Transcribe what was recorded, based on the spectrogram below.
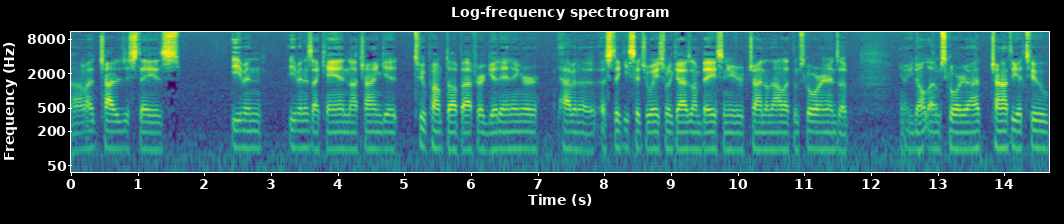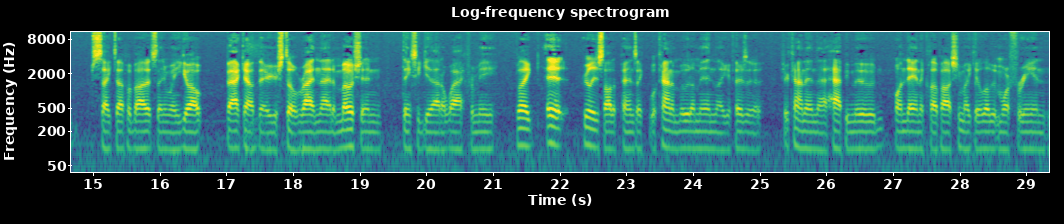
Um, I try to just stay as even even as I can, not try and get too pumped up after a good inning or having a, a, sticky situation with guys on base and you're trying to not let them score and ends up, you know, you don't let them score. I try not to get too psyched up about it. So then when you go out back out there, you're still riding that emotion. Things could get out of whack for me. But like it really just all depends like what kind of mood I'm in. Like if there's a if you're kind of in that happy mood one day in the clubhouse, you might get a little bit more free and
